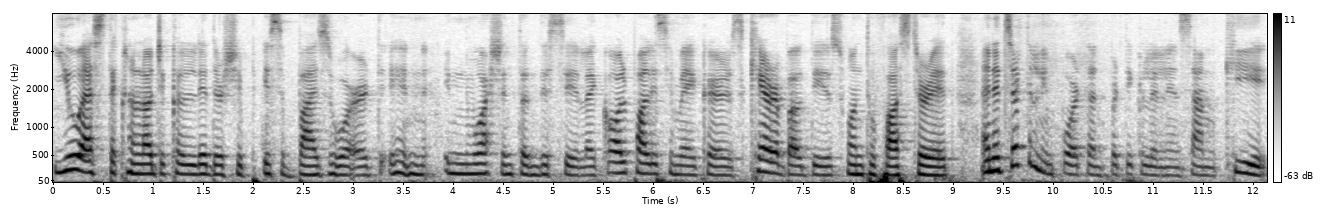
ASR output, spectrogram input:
U.S. technological leadership is a buzzword in in Washington D.C. Like all policymakers care about this, want to foster it, and it's certainly important, particularly in some key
